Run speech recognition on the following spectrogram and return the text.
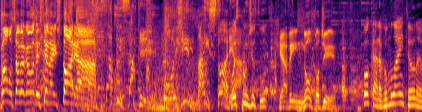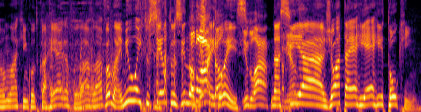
Vamos saber o que aconteceu na história. Zap Zap. Hoje na história. Vou explodir tudo. Kevin Oswald. Pô, cara, vamos lá então, né? Vamos lá aqui enquanto carrega. Foi lá, vai lá. Vamos lá. Em Vamos lá, então. 1892, Indo lá. nascia J.R.R. Tolkien.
